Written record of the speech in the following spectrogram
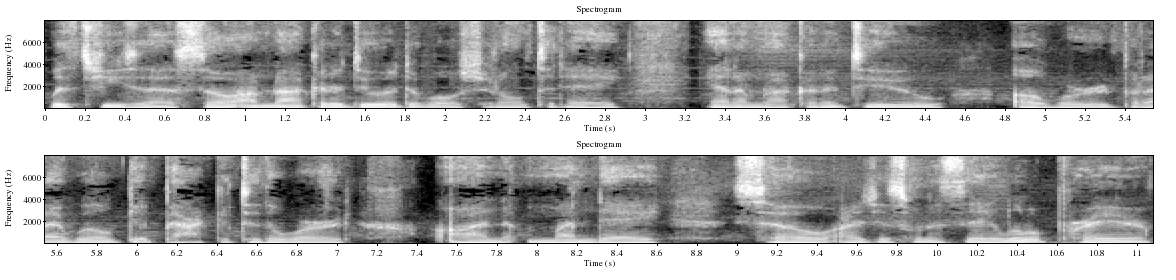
with Jesus. So I'm not gonna do a devotional today, and I'm not gonna do a word, but I will get back into the word on Monday. So I just want to say a little prayer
